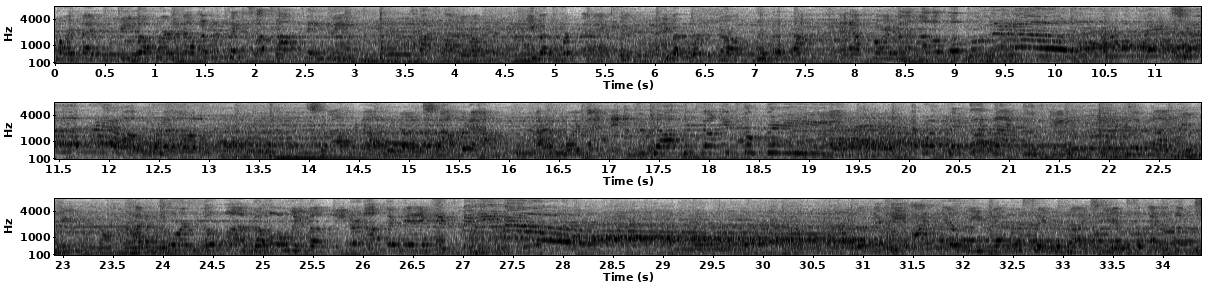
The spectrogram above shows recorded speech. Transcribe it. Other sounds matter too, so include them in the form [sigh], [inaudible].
Course, that diva herself. I would say, ta-ta, Daisy. Ta-ta, girl. You better work that accent. You better work it, girl. [laughs] and of course, that lovable Pluto. So everyone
